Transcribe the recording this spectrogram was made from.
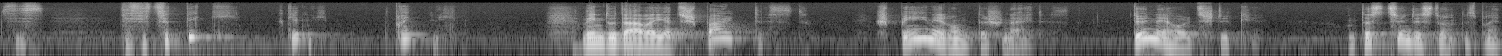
Das ist, das ist zu dick. Geht nicht. Bringt nicht. Wenn du da aber jetzt spaltest, Späne runterschneidest, dünne Holzstücke, und das zündest du an, das brennt.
